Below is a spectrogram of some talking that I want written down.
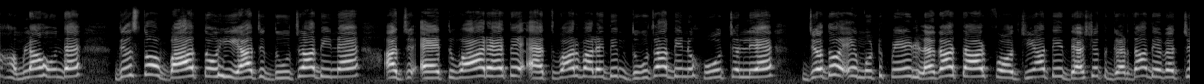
ਹਮਲਾ ਹੁੰਦਾ ਹੈ। ਜਿਸ ਤੋਂ ਬਾਅਦ ਤੋਂ ਹੀ ਅੱਜ ਦੂਜਾ ਦਿਨ ਹੈ। ਅੱਜ ਐਤਵਾਰ ਹੈ ਤੇ ਐਤਵਾਰ ਵਾਲੇ ਦਿਨ ਦੂਜਾ ਦਿਨ ਹੋ ਚੱਲਿਆ ਜਦੋਂ ਇਹ ਮੁੱਠਭੇੜ ਲਗਾਤਾਰ ਫੌਜੀਆਂ ਤੇ ਦਹਿਸ਼ਤਗਰਦਾਂ ਦੇ ਵਿੱਚ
